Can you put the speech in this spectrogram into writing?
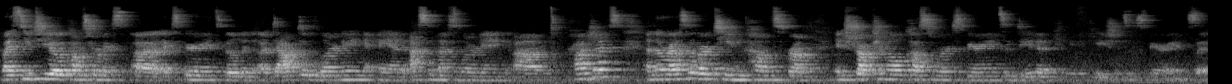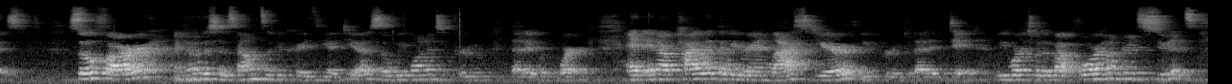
My CTO comes from ex uh, experience building adaptive learning and SMS learning um, projects, and the rest of our team comes from instructional, customer experience, and data and communications experiences. So far, I know this sounds like a crazy idea, so we wanted to prove that it would work. And in our pilot that we ran last year, we proved that it did. We worked with about 400 students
